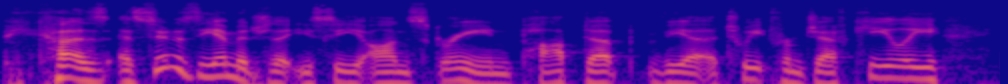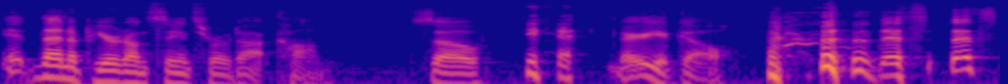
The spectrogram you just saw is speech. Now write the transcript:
Because as soon as the image that you see on screen popped up via a tweet from Geoff Keighley, it then appeared on SaintsRow.com. So yeah. there you go. that's that's.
